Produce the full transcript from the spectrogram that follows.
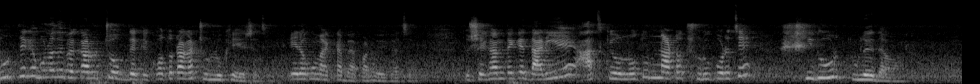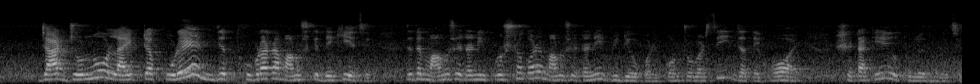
দূর থেকে বলে দেবে কারোর চোখ দেখে কত টাকা চুল্লু খেয়ে এসেছে। এরকম একটা ব্যাপার হয়ে গেছে। তো সেখান থেকে দাঁড়িয়ে আজকে ও নতুন নাটক শুরু করেছে সিঁদুর তুলে দেওয়ার যার জন্য লাইভটা করে নিজের থোবড়াটা মানুষকে দেখিয়েছে, যাতে মানুষ এটা নিয়ে প্রশ্ন করে, মানুষ এটা নিয়ে ভিডিও করে। কন্ট্রোভার্সি যাতে হয়, সেটাকেই ও তুলে ধরেছে।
